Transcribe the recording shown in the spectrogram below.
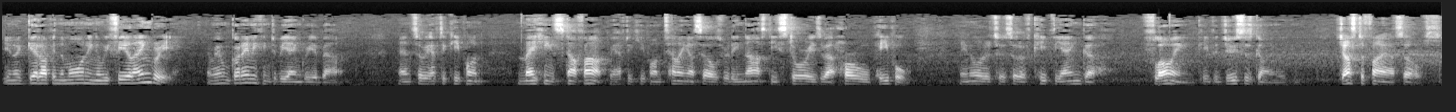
you know get up in the morning and we feel angry and we haven't got anything to be angry about. And so we have to keep on making stuff up. We have to keep on telling ourselves really nasty stories about horrible people in order to sort of keep the anger flowing, keep the juices going. We can justify ourselves.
